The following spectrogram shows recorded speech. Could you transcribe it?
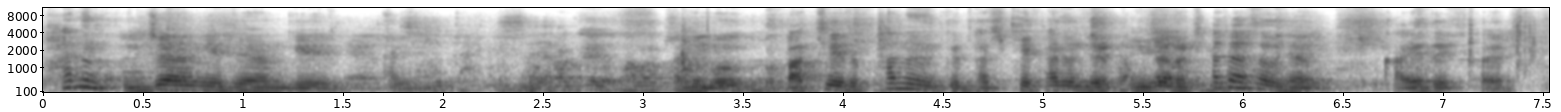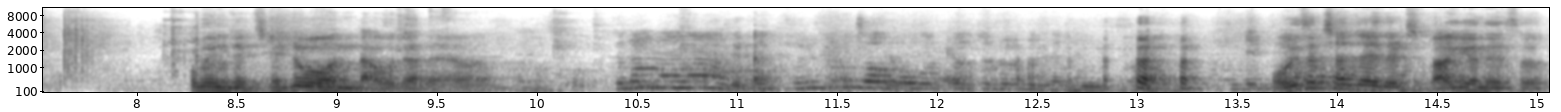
파는 공장에 대한 게 있어요. 아니 뭐 마트에서 파는 그 다시 팩 하는 데 공장을 찾아서 그냥 가야 될까요? 보면 이제 제조원 나오잖아요. 그러면은 줄거 보고 또 들어오는 어디서 찾아야 될지 막연해서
